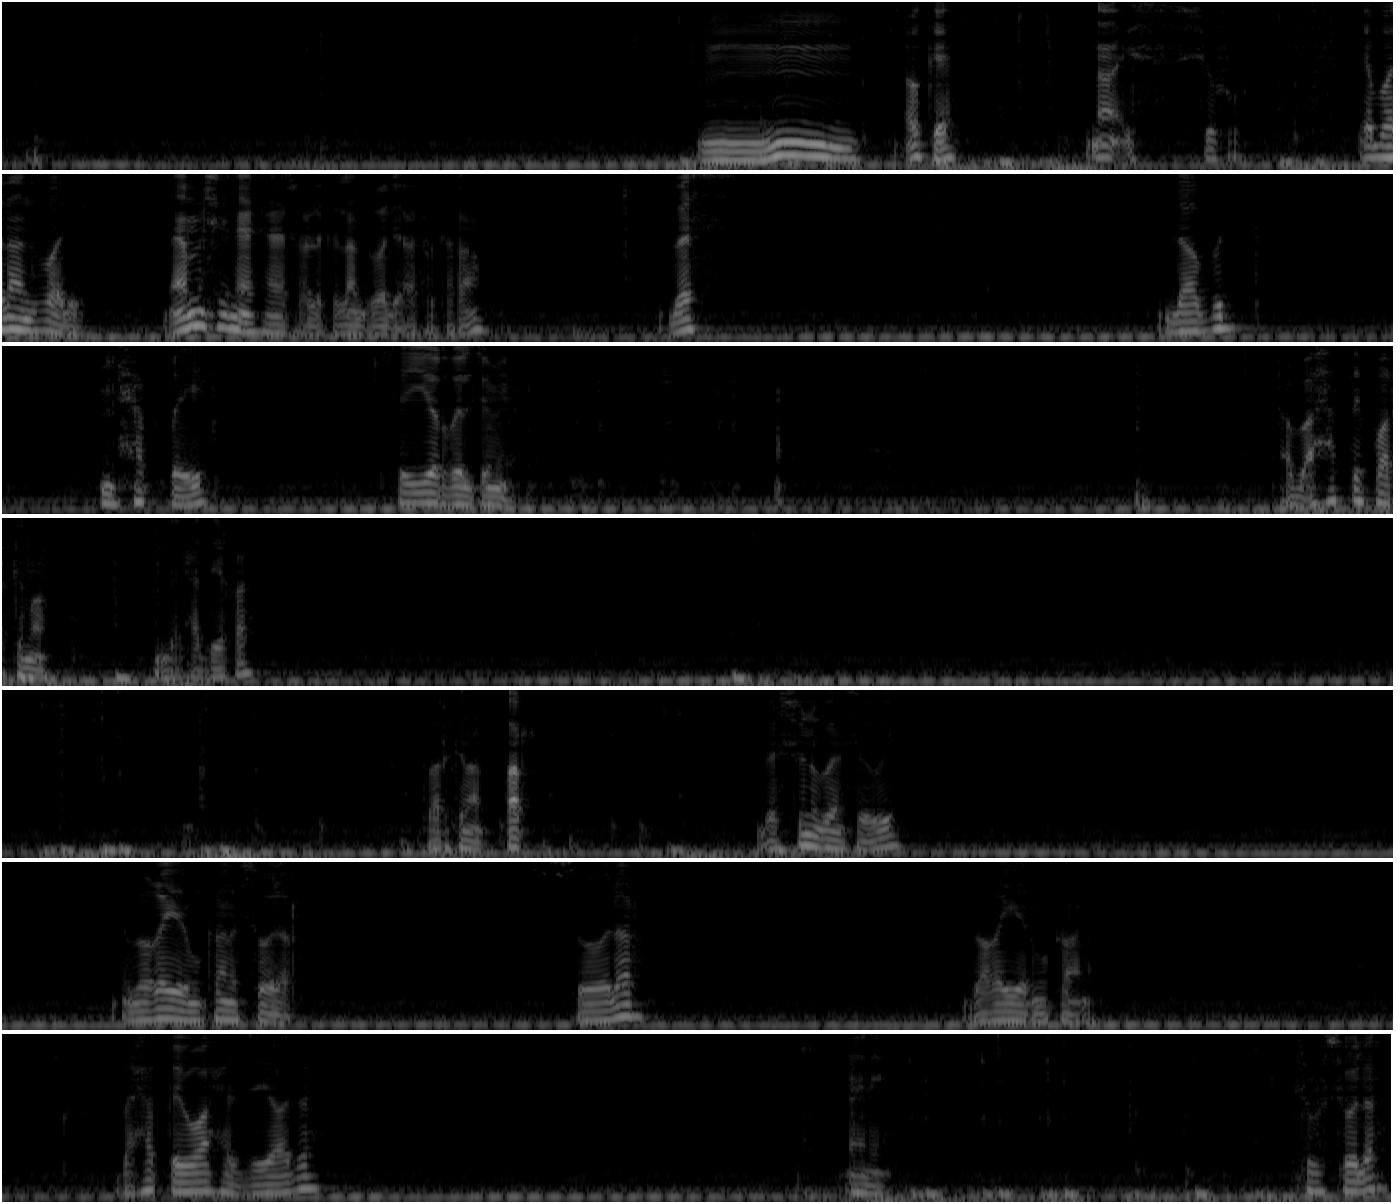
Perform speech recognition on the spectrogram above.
امم okay. nice. شوفوا. يبغى land value. أهم شيء هنا ادفع لك ال land value على فكرة. بس لابد نحطي شيء يرضي الجميع. أبى احطي باركنات عند الحديقة. باركنات طر. بس شنو بنسوي؟ نبغى مكان السولر. سولر. بغير مكانه. بحطي واحد زيادة. يعني شوف السولر.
